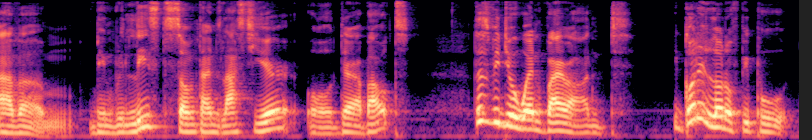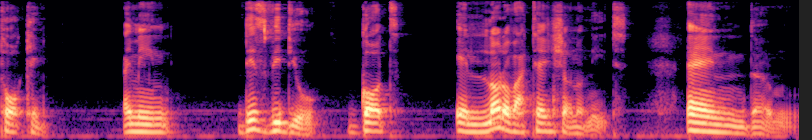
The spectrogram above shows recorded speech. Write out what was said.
have um, been released sometimes last year or thereabout. This video went viral and it got a lot of people talking. I mean, this video got a lot of attention on it. And um,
